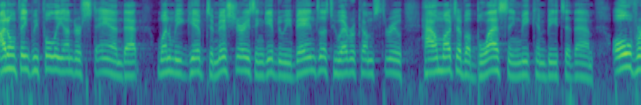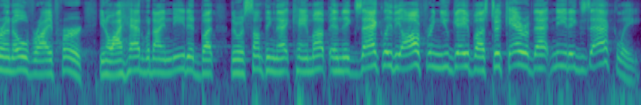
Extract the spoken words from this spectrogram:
I don't think we fully understand that when we give to missionaries and give to evangelists, whoever comes through, how much of a blessing we can be to them. Over and over, I've heard, you know, I had what I needed, but there was something that came up, and exactly the offering you gave us took care of that need exactly.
